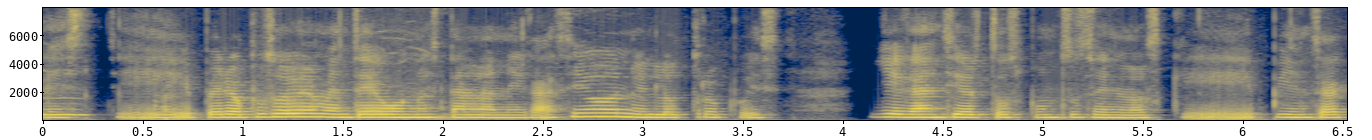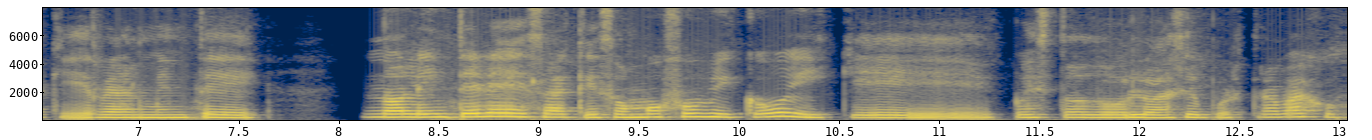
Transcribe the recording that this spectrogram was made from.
Este, pero pues obviamente uno está en la negación, el otro pues llega en ciertos puntos en los que piensa que realmente no le interesa, que es homofóbico y que pues todo lo hace por trabajo.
